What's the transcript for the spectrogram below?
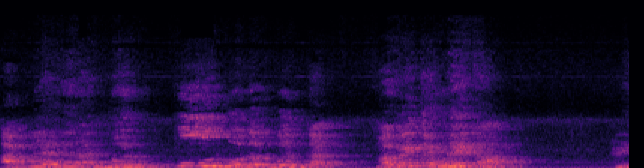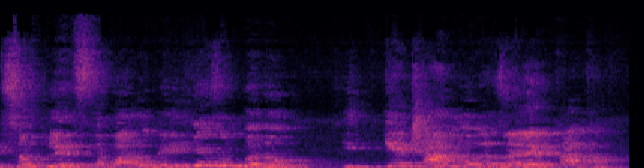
आपल्या घरात भरपूर मोदक बनतात. हवे तेवढे खा. आणि संपलेच तर पारू देईल की अजून बनवून इतके छान मोदक झालेत. का खा.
